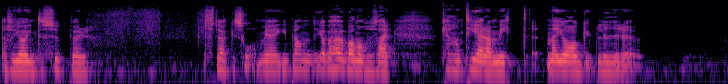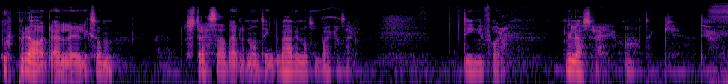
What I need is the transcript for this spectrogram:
Alltså jag är inte super stökig så. Men jag, ibland, jag behöver bara någon som så här kan hantera mitt... När jag blir upprörd eller liksom stressad eller någonting. Då behöver jag någon som bara kan säga. Det är ingen fara. Vi löser det här. Ja, tack. Det gör vi.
